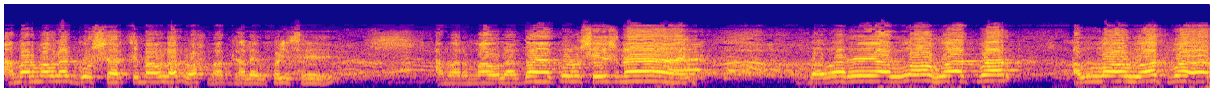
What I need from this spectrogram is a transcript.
আমার মাওলার গোসার চেয়ে মাওলার রহমাত গালেব হয়েছে আমার মাওলার দয়া কোনো শেষ নাই। বাবারে, আল্লাহ আকবার আল্লাহ আকবার।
